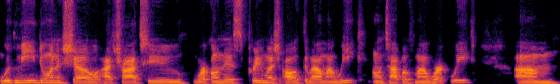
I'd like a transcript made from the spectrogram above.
with me doing a show, I try to work on this pretty much all throughout my week on top of my work week. Um,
